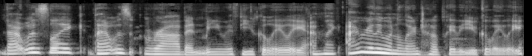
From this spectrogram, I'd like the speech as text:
That was like that was Rob and me with ukulele. I'm like, I really want to learn how to play the ukulele.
